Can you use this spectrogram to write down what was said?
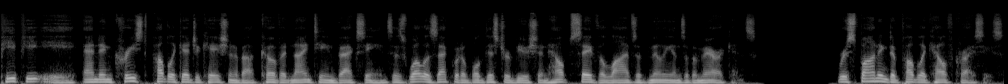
PPE, and increased public education about COVID 19 vaccines as well as equitable distribution helped save the lives of millions of Americans. Responding to public health crises.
